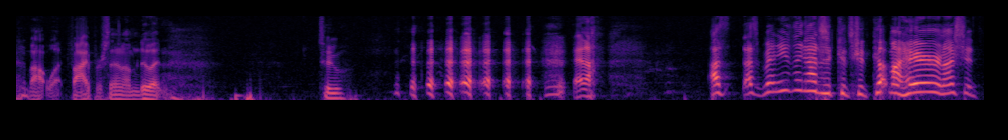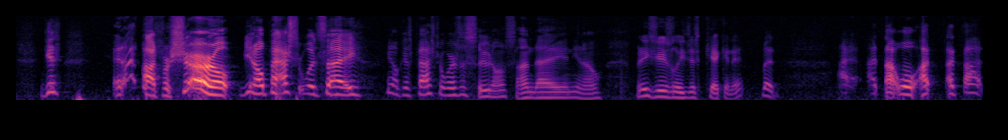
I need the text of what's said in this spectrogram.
And about what, 5% of them do it? Two? and I, I, that's, man, you think I just should cut my hair and I should get, and I thought for sure, you know, Pastor would say, you know, because Pastor wears a suit on Sunday and, you know, but he's usually just kicking it. But I, I thought, well, I, I thought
